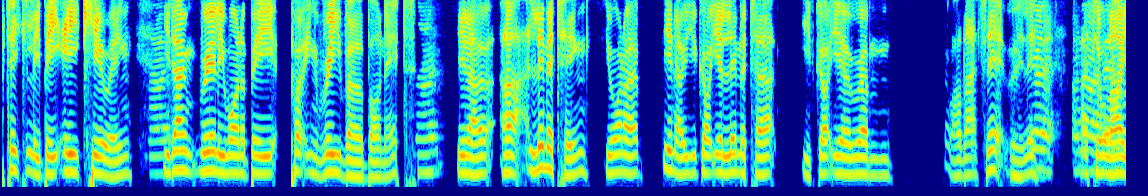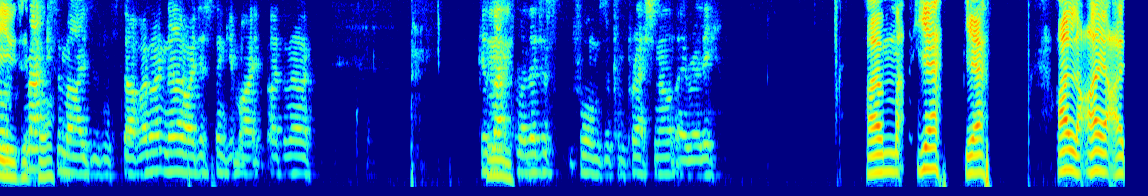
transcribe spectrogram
particularly be EQing No, you don't really want to be putting reverb on it. You know uh, limiting you want to you know you got your limiter you've got your um well that's it really. Yeah. I know. That's all I use it for. Maximizers and stuff. I don't know. I just think it might. I don't know. Because Hmm. maxima, they're just forms of compression, aren't they? Really? um yeah yeah I, I i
